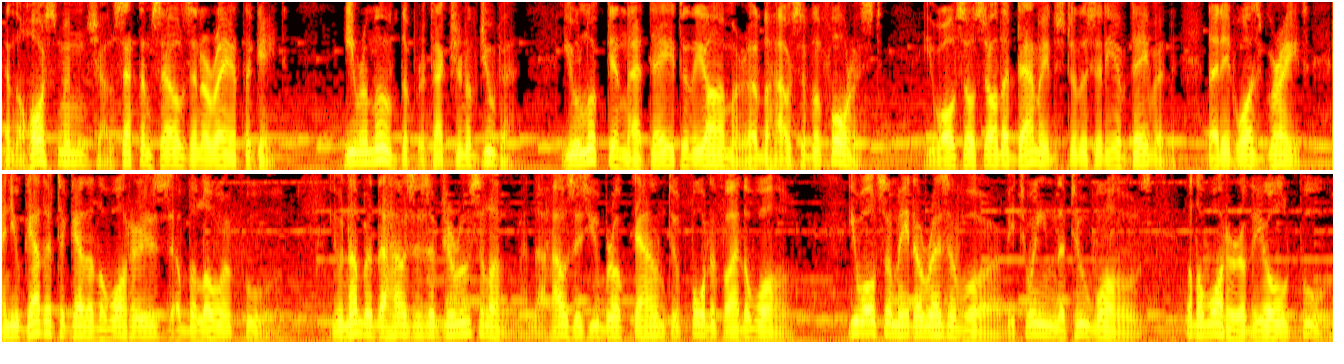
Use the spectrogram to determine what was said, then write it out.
and the horsemen shall set themselves in array at the gate. He removed the protection of Judah. You looked in that day to the armor of the house of the forest. You also saw the damage to the city of David, that it was great, and you gathered together the waters of the lower pool. You numbered the houses of Jerusalem, and the houses you broke down to fortify the wall. You also made a reservoir between the two walls, for the water of the old pool.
